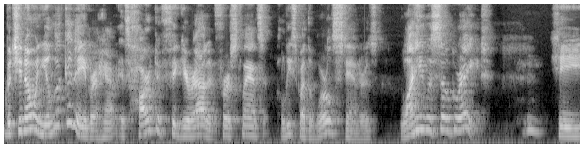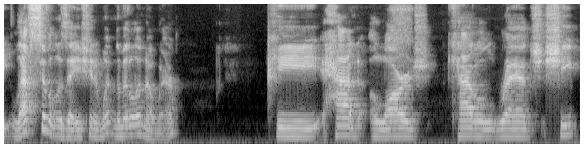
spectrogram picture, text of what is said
But you know, when you look at Abraham, it's hard to figure out at first glance, at least by the world standards, why he was so great. He left civilization and went in the middle of nowhere. He had a large cattle ranch, sheep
